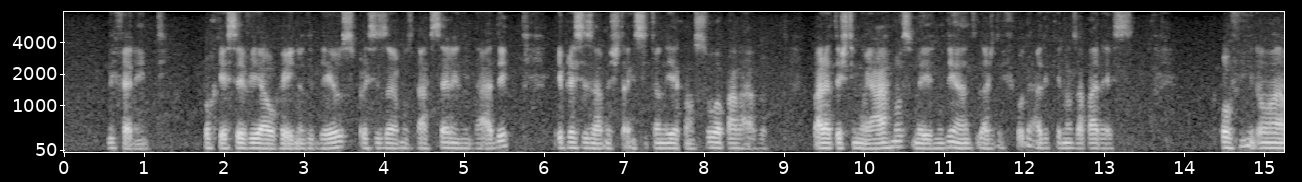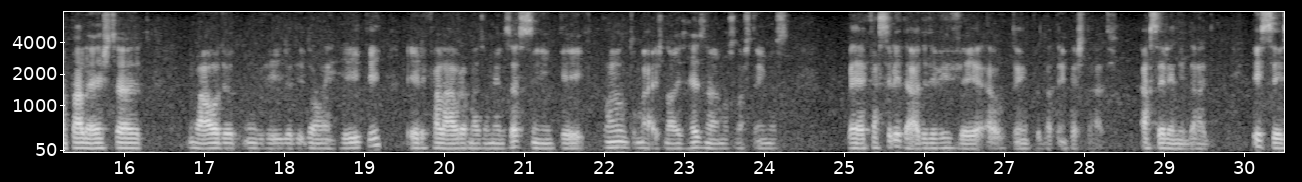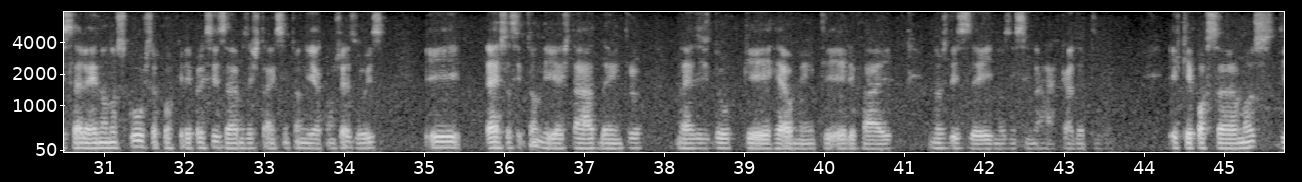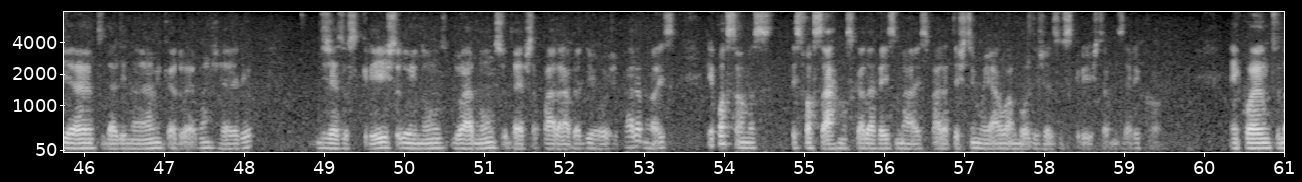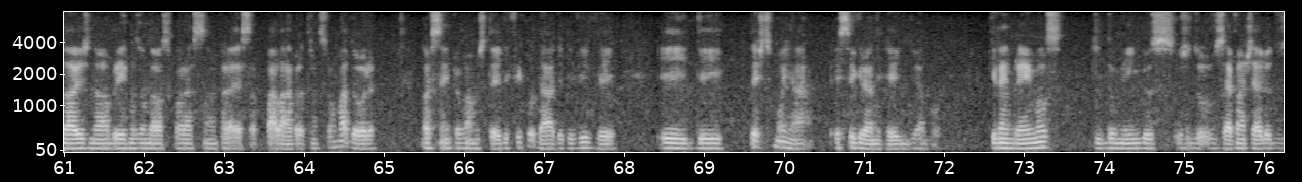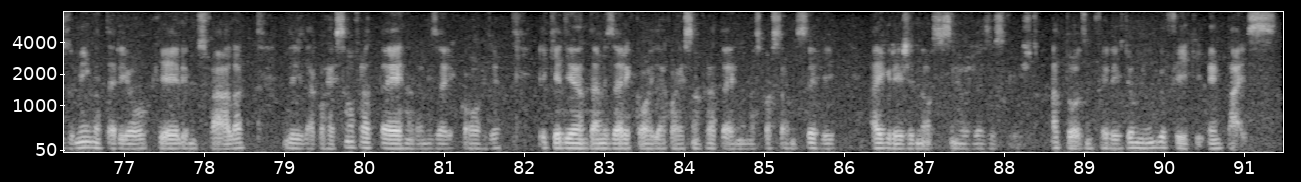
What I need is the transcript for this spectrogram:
diferente. Porque servir ao reino de Deus, precisamos da serenidade e precisamos estar em sintonia com Sua palavra para testemunharmos mesmo diante das dificuldades que nos aparecem. Ouvindo uma palestra um áudio, um vídeo de Dom Henrique, ele falava mais ou menos assim, que quanto mais nós rezamos, nós temos é, facilidade de viver o tempo da tempestade, a serenidade. E ser sereno nos custa, porque precisamos estar em sintonia com Jesus e esta sintonia está dentro né, do que realmente Ele vai nos dizer e nos ensinar a cada dia. E que possamos, diante da dinâmica do Evangelho de Jesus Cristo, do anúncio, do anúncio desta palavra de hoje para nós, que possamos esforçarmos cada vez mais para testemunhar o amor de Jesus Cristo, a misericórdia. Enquanto nós não abrirmos o nosso coração para essa palavra transformadora, nós sempre vamos ter dificuldade de viver e de testemunhar esse grande reino de amor. Que lembremos que domingos, dos evangelhos do domingo anterior, que ele nos fala de, da correção fraterna, da misericórdia, e que diante da misericórdia e da correção fraterna nós possamos servir a Igreja de Nosso Senhor Jesus Cristo. A todos um feliz domingo, fique em paz.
